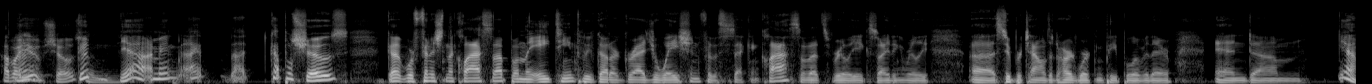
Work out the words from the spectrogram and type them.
How about Yeah. you? Shows? Good. and- Yeah, I mean, I a couple shows. Got we're finishing the class up on the 18th. We've got our graduation for the second class, so that's really exciting. Really, uh, super talented, hardworking people over there, and um, yeah.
